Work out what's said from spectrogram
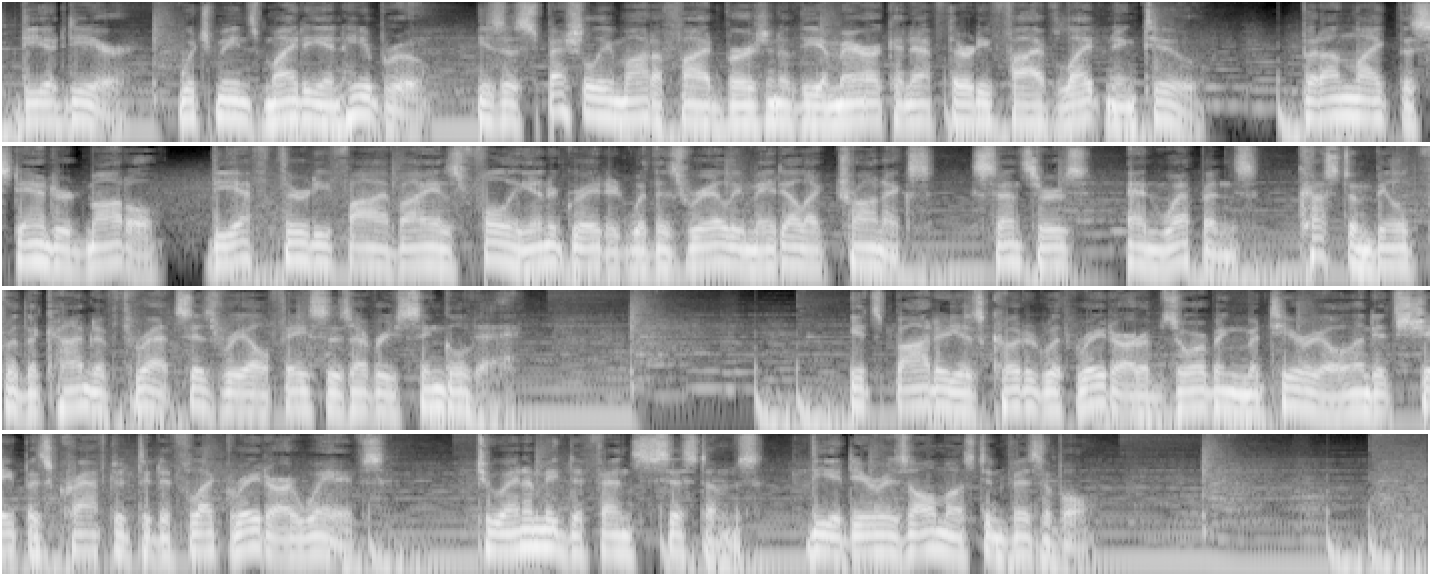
The Adir, which means mighty in Hebrew, is a specially modified version of the American F-35 Lightning II. But unlike the standard model, the F-35I is fully integrated with Israeli-made electronics, sensors, and weapons, custom-built for the kind of threats Israel faces every single day. Its body is coated with radar-absorbing material and its shape is crafted to deflect radar waves. To enemy defense systems, the Adir is almost invisible.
